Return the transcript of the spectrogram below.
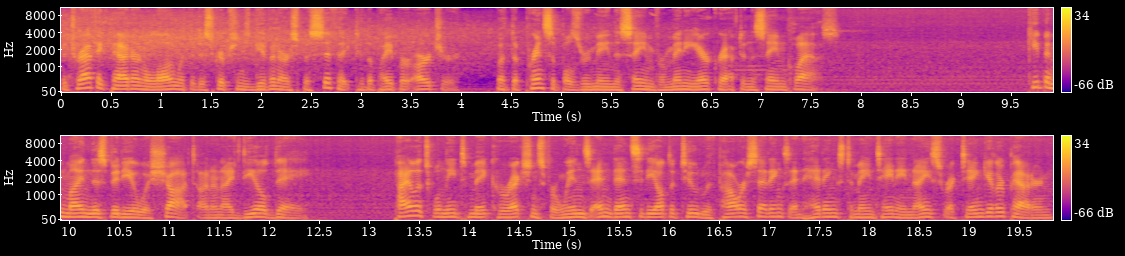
The traffic pattern along with the descriptions given are specific to the Piper Archer, but the principles remain the same for many aircraft in the same class. Keep in mind this video was shot on an ideal day Pilots will need to make corrections for winds and density altitude with power settings and headings to maintain a nice rectangular pattern,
